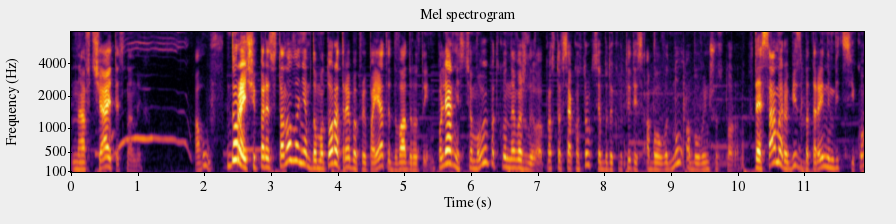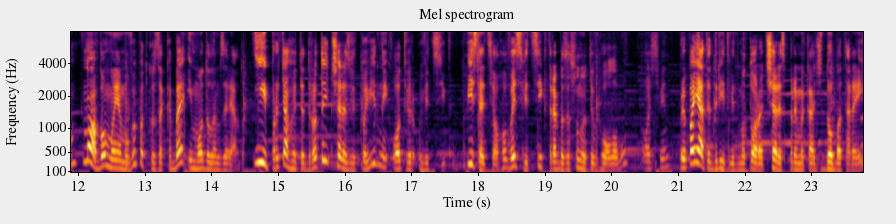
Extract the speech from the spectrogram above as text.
Навчайтесь на них. Ауф. До речі, перед встановленням до мотора треба припаяти два дроти. Полярність в цьому випадку не важлива, просто вся конструкція буде крутитись або в одну, або в іншу сторону. Те саме робіть з батарейним відсіком, ну або в моєму випадку за КБ і модулем заряду. І протягуйте дроти через відповідний отвір у відсіку. Після цього весь відсік треба засунути в голову. Ось він. Припаяти дріт від мотора через перемикач до батареї.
